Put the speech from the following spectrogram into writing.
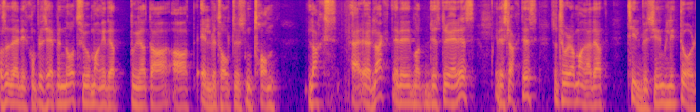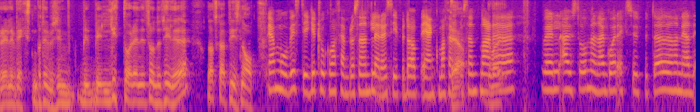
altså det er litt komplisert, men nå tror mange det at pga. at 11 000-12 000 tonn laks er ødelagt eller må destrueres eller slaktes, så tror da mange av det at tilbudssiden blir litt dårligere, eller veksten på tilbudssiden blir litt dårligere enn de trodde tidligere. og Da skal prisene opp. Ja, Movi stiger 2,5 Lerøy Seafood opp 1,5 ja, Nå er det vel Austevoll mener jeg går x utbytte. Den er ned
